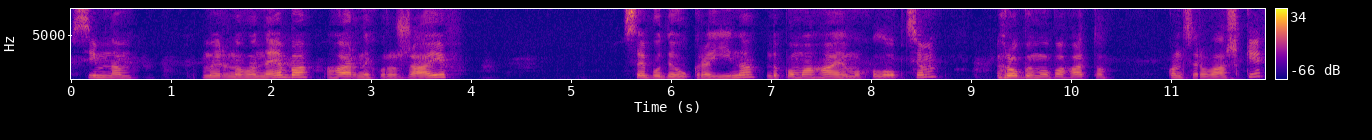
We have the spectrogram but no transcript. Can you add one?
Всім нам мирного неба, гарних урожаїв. Все буде Україна. Допомагаємо хлопцям. Робимо багато консервашки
